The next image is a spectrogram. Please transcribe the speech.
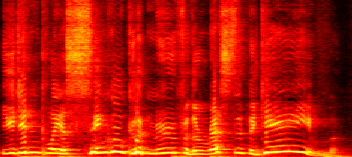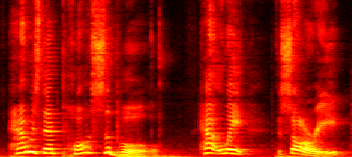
You didn't play a single good move for the rest of the game. How is that possible? How? Wait. Sorry.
